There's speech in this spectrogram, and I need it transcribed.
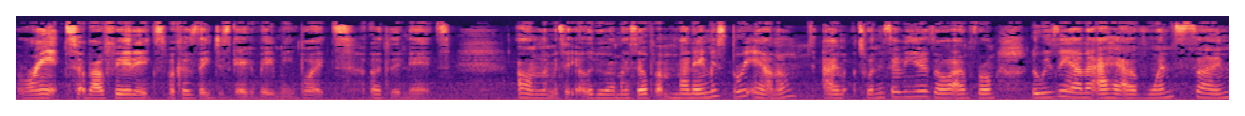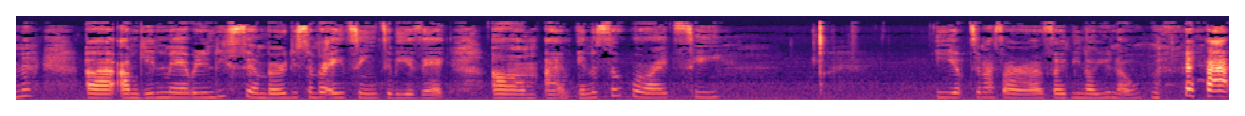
rant about FedEx because they just aggravate me. But other than that, um let me tell you a little bit about myself my name is brianna. I'm 27 years old. I'm from louisiana. I have one son. Uh, i'm getting married in december december 18th to be exact. Um i'm in a sorority Yep, to my sorrow. So if you know, you know.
